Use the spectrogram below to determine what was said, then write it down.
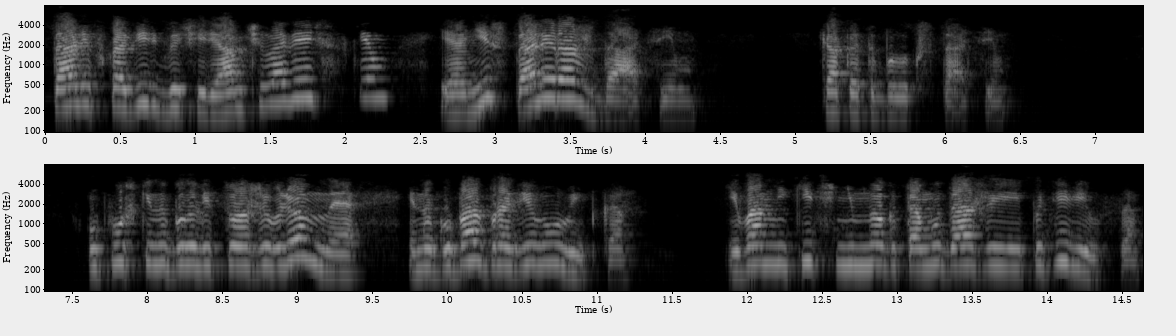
стали входить к дочерям человеческим, и они стали рождать им. Как это было кстати. У Пушкина было лицо оживленное, и на губах бродила улыбка. Иван Никитич немного тому даже и подивился,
